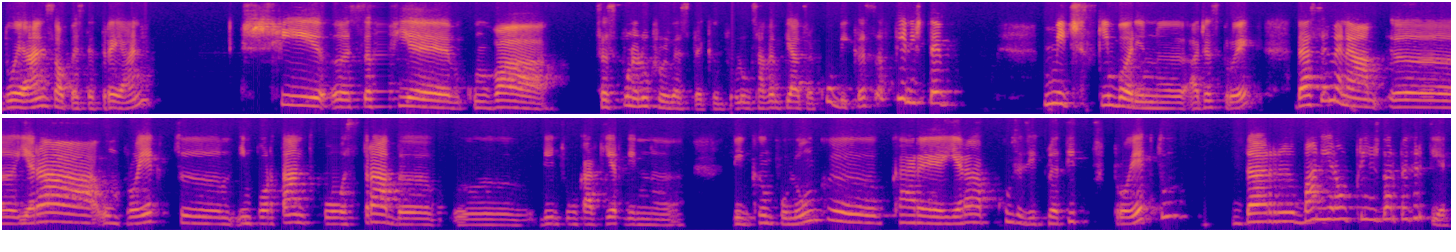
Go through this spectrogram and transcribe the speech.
2 ani sau peste 3 ani și să fie cumva, să spună lucruri despre câmpul lung, să avem piatră cubică, să fie niște mici schimbări în acest proiect. De asemenea, era un proiect important cu o stradă dintr-un cartier din din Câmpul Lung, uh, care era, cum să zic, plătit proiectul, dar banii erau prinși doar pe hârtie.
